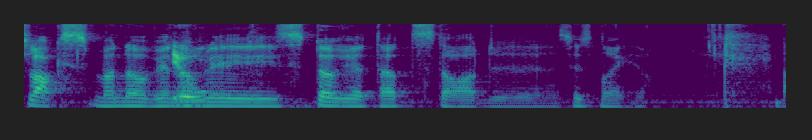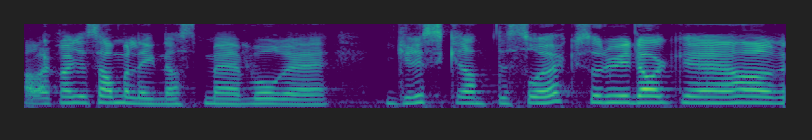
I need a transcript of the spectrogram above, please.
Slags, men da begynner det å bli større tettstad, uh, syns jeg. Ja. Ja, Det kan ikke sammenlignes med våre grisgrendte strøk, som du i dag eh, har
